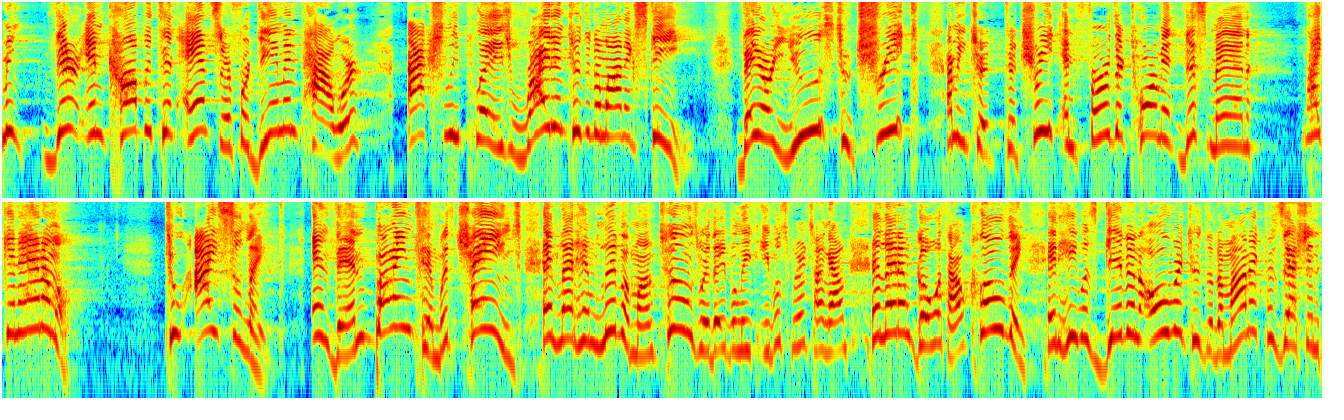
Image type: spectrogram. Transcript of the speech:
I mean, their incompetent answer for demon power actually plays right into the demonic scheme. They are used to treat, I mean, to, to treat and further torment this man like an animal, to isolate, and then bind him with chains and let him live among tombs where they believe evil spirits hung out and let him go without clothing. And he was given over to the demonic possession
